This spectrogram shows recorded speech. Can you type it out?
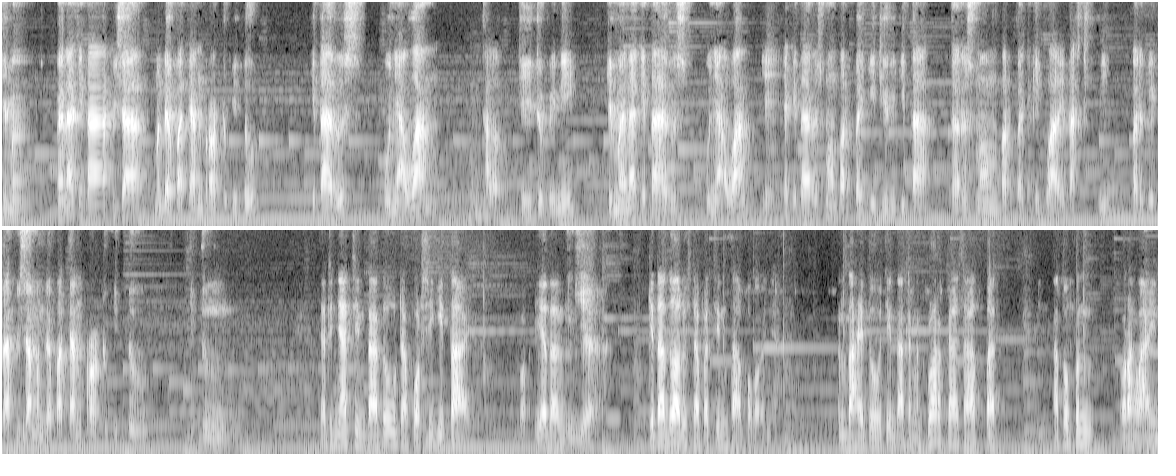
Gimana kita bisa mendapatkan produk itu? Kita harus punya uang. Hmm. Kalau di hidup ini gimana kita harus punya uang ya kita harus memperbaiki diri kita Kita harus memperbaiki kualitas diri baru kita bisa mendapatkan produk itu itu Hmm. Jadinya cinta tuh udah porsi kita ya. Kok iya kan? iya Kita tuh harus dapat cinta pokoknya. Entah itu cinta dengan keluarga, sahabat, ataupun orang lain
